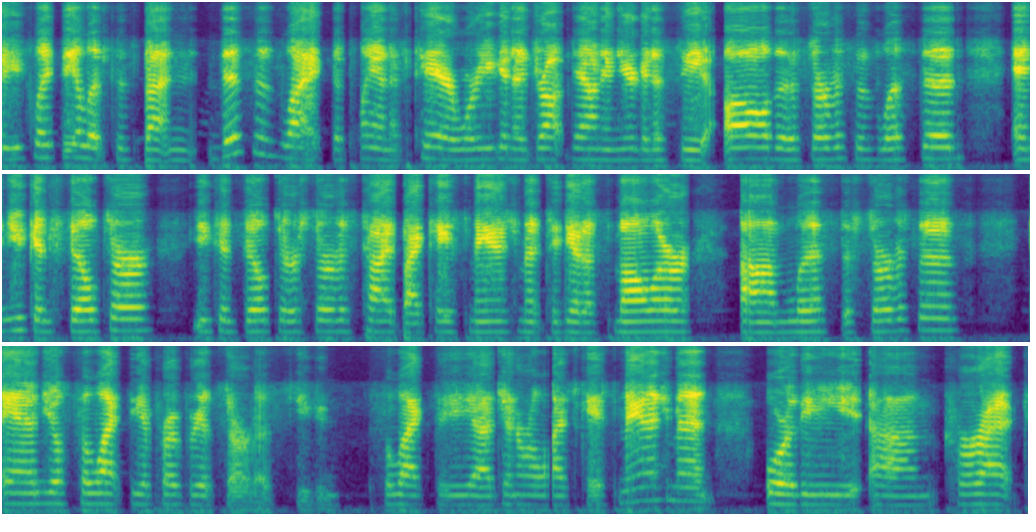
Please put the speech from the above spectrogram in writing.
you click the ellipsis button. This is like the plan of care where you're going to drop down and you're going to see all the services listed and you can filter. You can filter service type by case management to get a smaller um, list of services and you'll select the appropriate service. You can select the uh, generalized case management or the um, correct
